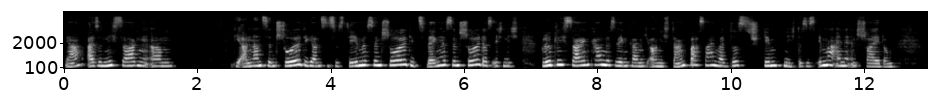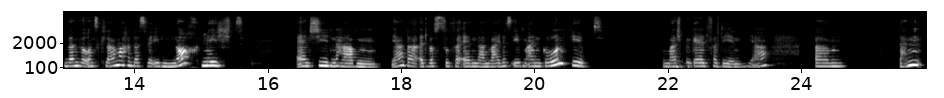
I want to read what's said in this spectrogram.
Ja, also nicht sagen, ähm, die anderen sind schuld, die ganzen Systeme sind schuld, die Zwänge sind schuld, dass ich nicht glücklich sein kann. Deswegen kann ich auch nicht dankbar sein, weil das stimmt nicht. Das ist immer eine Entscheidung. Und wenn wir uns klar machen, dass wir eben noch nicht entschieden haben, ja, da etwas zu verändern, weil es eben einen Grund gibt, zum Beispiel. Geld verdienen, ja, ähm, dann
